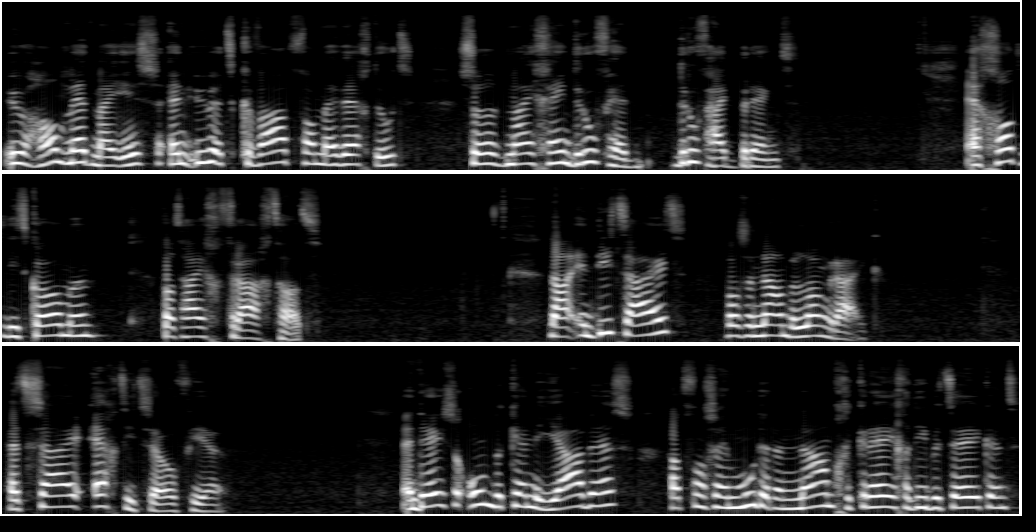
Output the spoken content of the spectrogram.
uw hand met mij is en u het kwaad van mij wegdoet, zodat het mij geen droefheid, droefheid brengt. En God liet komen wat hij gevraagd had. Nou, in die tijd was een naam belangrijk. Het zei echt iets over je. En deze onbekende Jabes had van zijn moeder een naam gekregen die betekent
